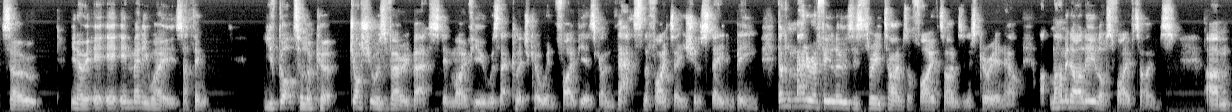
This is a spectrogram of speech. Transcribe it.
So, you know, i i in many ways, I think you've got to look at Joshua's very best, in my view, was that Klitschko win five years ago, and that's the fighter he should have stayed and been. Doesn't matter if he loses three times or five times in his career now. Uh, Muhammad Ali lost five times. Um,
